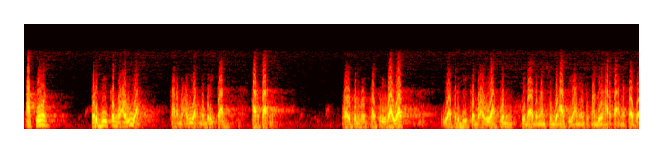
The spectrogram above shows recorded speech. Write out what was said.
Akil pergi ke Muawiyah karena Muawiyah memberikan hartanya. Walaupun menurut satu riwayat ia pergi ke Muawiyah pun tidak dengan sungguh hati hanya untuk ambil hartanya saja.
